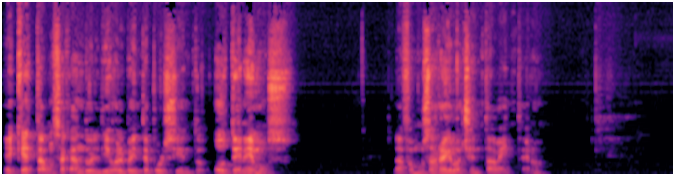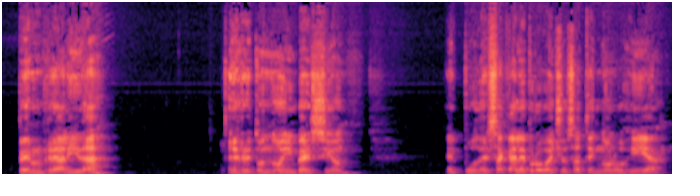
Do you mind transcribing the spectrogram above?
es que estamos sacando el 10 o el 20%, o tenemos la famosa regla 80-20, ¿no? Pero en realidad, el retorno de inversión, el poder sacarle provecho a esa tecnología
